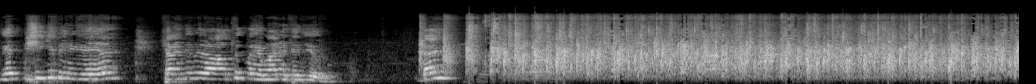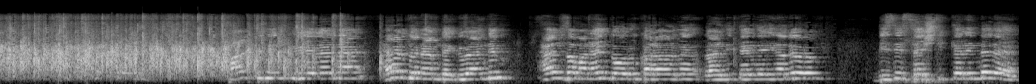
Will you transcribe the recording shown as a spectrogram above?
72 bin üyeye kendimi rahatlıkla emanet ediyorum. Ben partimin üyelerine her dönemde güvendim. Her zaman en doğru kararını verdiklerine inanıyorum. Bizi seçtiklerinde de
